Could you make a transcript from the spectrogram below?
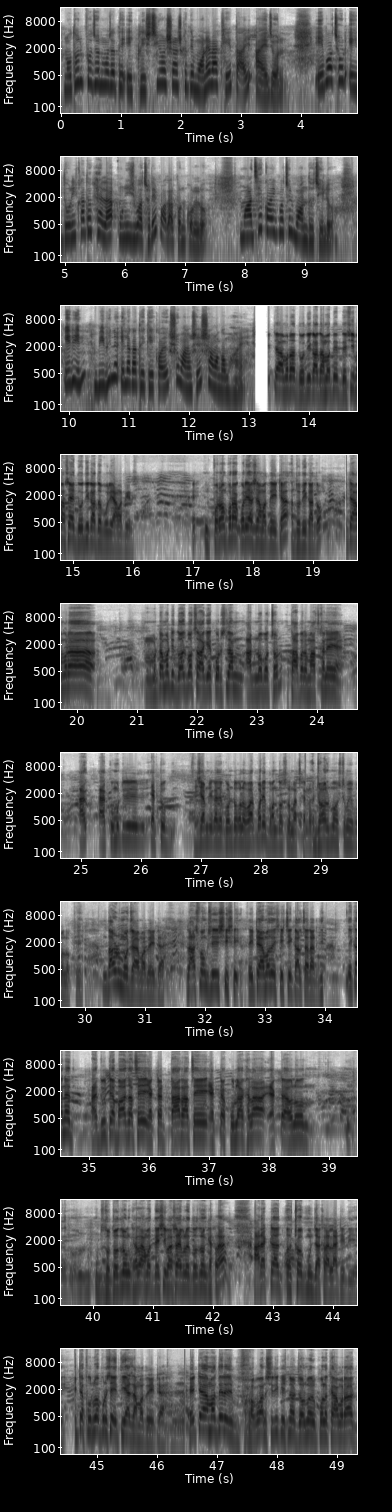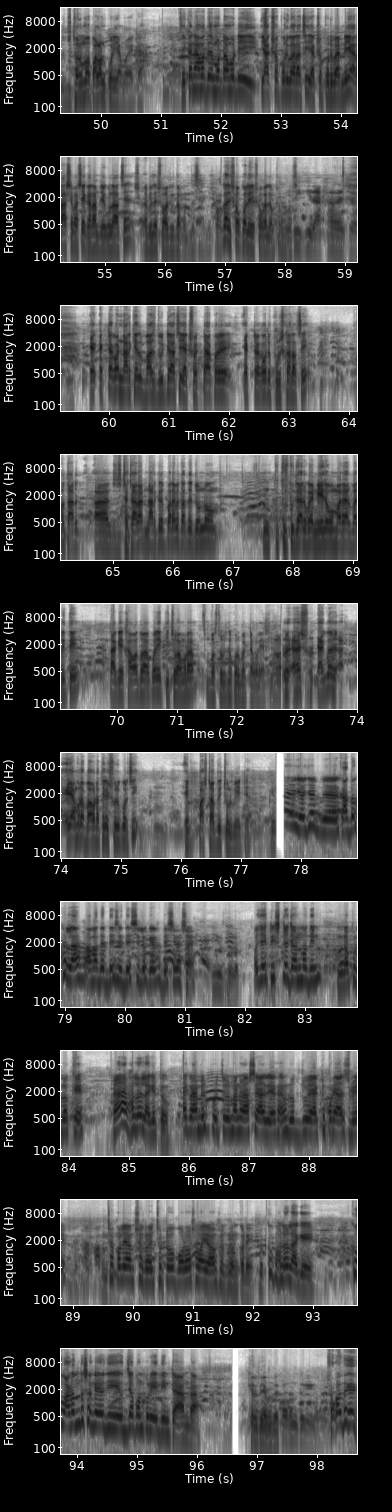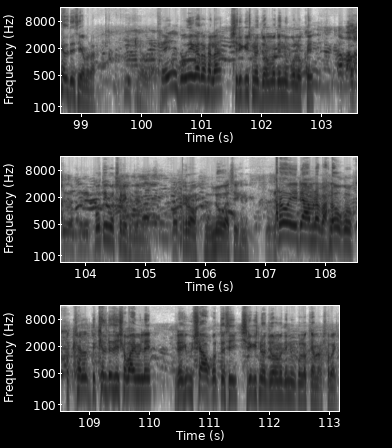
নতুন প্রজন্ম যাতে এই কৃষ্টি ও সংস্কৃতি মনে রাখে, তাই আয়োজন। এবছর এই দড়িকাদো খেলা উনিশ বছরে পদার্পণ করল। মাঝে কয়েক বছর বন্ধ ছিল। এদিন বিভিন্ন এলাকা থেকে কয়েকশো মানুষের সমাগম হয়। এটা আমরা দধি আমাদের দেশি ভাষায় দধি কাদো বলি আমাদের। পরম্পরা করে আসে আমাদের এটা দধি কাদো এটা আমরা মোটামুটি দশ বছর আগে করছিলাম, আট ন বছর। তারপরে মাঝখানে কমিটির একটু হিসাব নিকাশে গন্ডগোল হওয়ার পরে বন্ধ ছিল মাঝখানে। জন্ম অষ্টমী উপলক্ষে। দারুণ মজা আমাদের এটা। রাজবংশী শিশি এটা আমাদের শিশি কালচার আর কি। এখানে দুইটা বাজ আছে, একটা তার আছে, একটা কুলা খেলা, একটা হলো দোদলং খেলা, আমার দেশি ভাষায় বলে দোদলং খেলা, আর একটা চোখ মুঞ্জা খেলা, লাঠি দিয়ে। এটা পূর্বপুরুষের ইতিহাস আমাদের এটা। এটা আমাদের ভগবান শ্রীকৃষ্ণের জন্মের উপলক্ষে আমরা জন্ম পালন করি আমরা এটা। এখানে আমাদের মোটামুটি একশো পরিবার আছে একশো পরিবার নেই আর আশেপাশে গ্রাম যেগুলো আছে সবাই সহযোগিতা করতেছে আর কি। সকালে সকালে সকালে অংশগ্রহণ করছি। কি কি রাখা হয়েছে আপনি? এক- এক করে নারকেল বাস দুইটা আছে একশো একটা করে এক টাকা করে পুরস্কার আছে। তার আর যারা নারকেল পারাবে তাদের জন্য পূজার ওখানে নিয়ে যাব মারার বাড়িতে। তাকে খাওয়া দাওয়া করে কিছু আমরা বস্ত্র বিতরণ করব একটা করে আর কি। একবার এই আমরা বারোটা থেকে শুরু করছি। এই পাঁচটা অবধি চলবে এটা। ওই যে কাদো খেলা আমাদের দেশে দেশি লোকের দেশি ভাষায়। ওই যে কৃষ্ণ জন্মদিন উপলক্ষে। হ্যাঁ ভালো লাগে তো। গ্রামের প্রচুর মানুষ আসে আর এখন রোদ্র একটু পরে আসবে। সকলে অংশগ্রহণ ছোট বড় সবাই অংশগ্রহণ করে। খুব ভালো লাগে। খুব আনন্দের সঙ্গে ওই যে উদযাপন করি এই দিনটা আমরা। খেলতে আমাদের। সকাল থেকে খেলতেছি আমরা। এই দড়ি কাদো খেলা শ্রীকৃষ্ণের জন্মদিন উপলক্ষে। প্রতি বছরে খেলি। আমরা। লোক আছে এখানে। আরও এটা আমরা ভালো খেলতে খেলতেছি সবাই মিলে। এটা উৎসাহ করতেছি। শ্রীকৃষ্ণ জন্মদিন উপলক্ষে আমরা সবাই।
